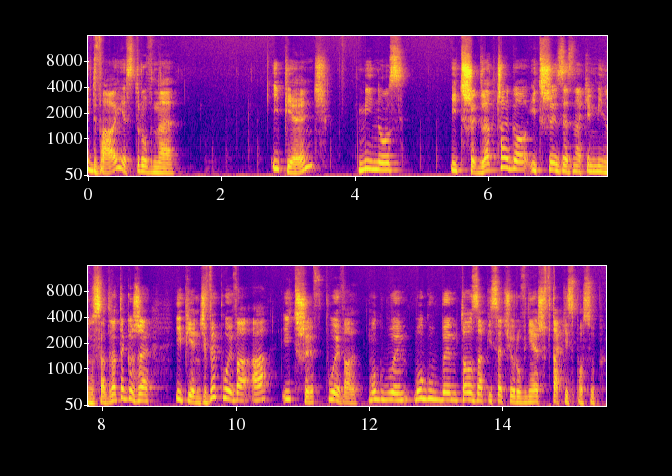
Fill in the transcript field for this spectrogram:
I2 jest równe I5 minus I3. Dlaczego I3 ze znakiem minusa? Dlatego, że I5 wypływa, a I3 wpływa. Mógłbym, mógłbym to zapisać również w taki sposób.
